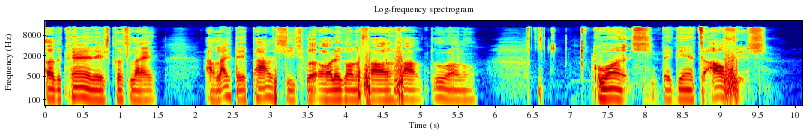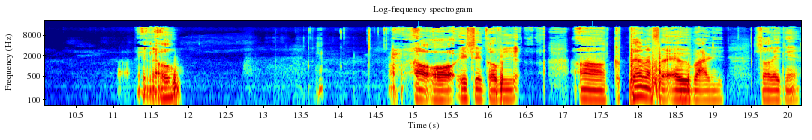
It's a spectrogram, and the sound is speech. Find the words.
other candidates, cause like, I like their policies, but are they gonna follow, follow through on them? once they get into office. You know? Or, or is it gonna be uh, compelling for everybody so they can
